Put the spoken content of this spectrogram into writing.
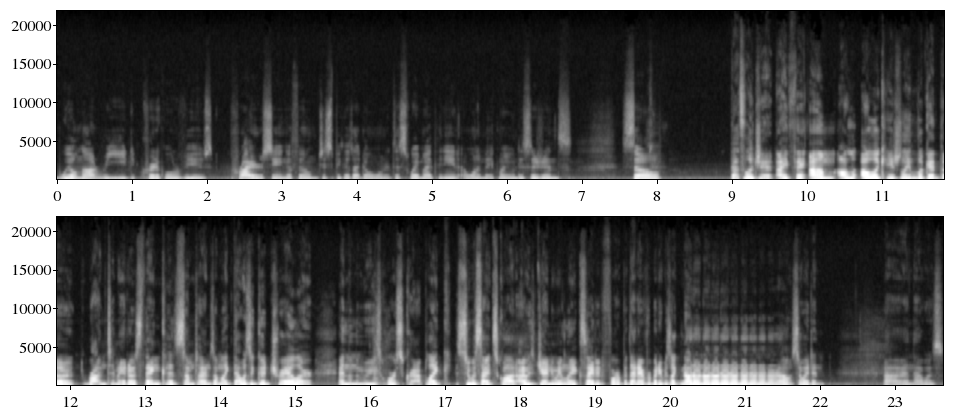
will not read critical reviews prior to seeing a film just because I don't want it to sway my opinion I want to make my own decisions so That's legit. I think um I'll I'll occasionally look at the Rotten Tomatoes thing because sometimes I'm like that was a good trailer and then the movie's horse crap. Like Suicide Squad, I was genuinely excited for, but then everybody was like no no no no no no no no no no no, so I didn't. Uh, and that was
